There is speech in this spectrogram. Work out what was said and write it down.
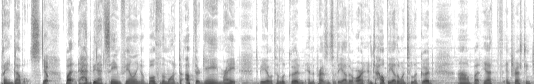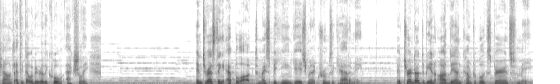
playing doubles. Yep. But it had to be that same feeling of both of them wanted to up their game, right? To be able to look good in the presence of the other, or and to help the other one to look good. Uh, but yeah, it's an interesting challenge. I think that would be really cool, actually. Interesting epilogue to my speaking engagement at Crooms Academy. It turned out to be an oddly uncomfortable experience for me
